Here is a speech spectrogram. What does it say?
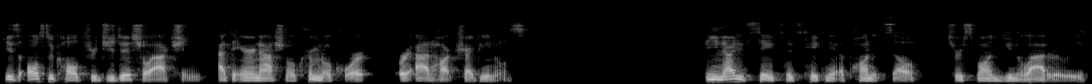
He has also called for judicial action at the International Criminal Court or ad hoc tribunals. The United States has taken it upon itself to respond unilaterally.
